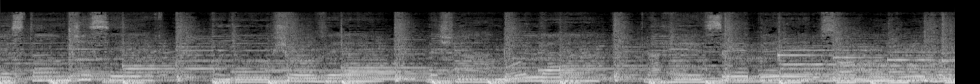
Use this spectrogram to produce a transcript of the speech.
questão de ser. Quando chover, deixar molhar pra receber o sol quando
